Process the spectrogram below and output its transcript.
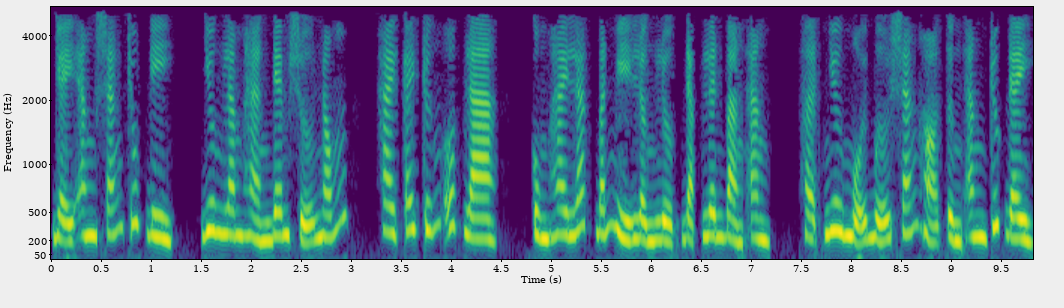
dậy ăn sáng chút đi, Dương Lâm Hàn đem sữa nóng, hai cái trứng ốp la, cùng hai lát bánh mì lần lượt đặt lên bàn ăn, hệt như mỗi bữa sáng họ từng ăn trước đây,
